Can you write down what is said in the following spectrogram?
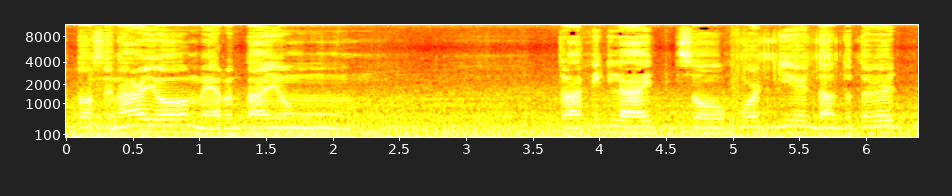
ito scenario meron tayong traffic light. So 4th gear down to 3rd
